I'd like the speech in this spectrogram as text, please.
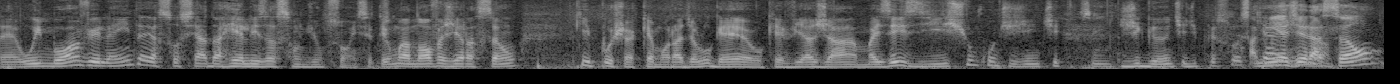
É, o imóvel ainda é associado à realização de um sonho. Você tem uma nova geração que, puxa, quer morar de aluguel, quer viajar, mas existe um contingente Sim. gigante de pessoas A que minha ainda- geração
